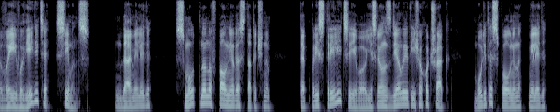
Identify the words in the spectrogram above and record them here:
«Вы его видите, Симмонс?» «Да, миледи. Смутно, но вполне достаточно. Так пристрелите его, если он сделает еще хоть шаг. Будет исполнено, миледи».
